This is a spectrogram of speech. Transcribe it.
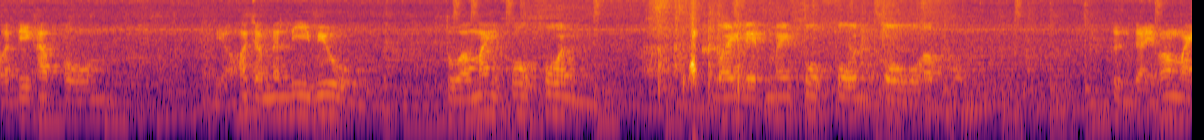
วัสดีครับผม เดี๋ยวเขาจะมารีวิว ตัวไมโครโฟนไวเลสไมโครโฟนโกครับผมถึงใดว่าไม่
